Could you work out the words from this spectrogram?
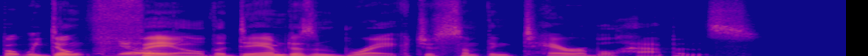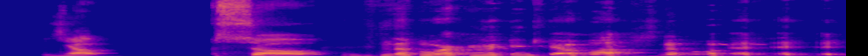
but we don't Yeah. fail. The dam doesn't break. Just something terrible happens. Yep. So, The workman get washed away.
